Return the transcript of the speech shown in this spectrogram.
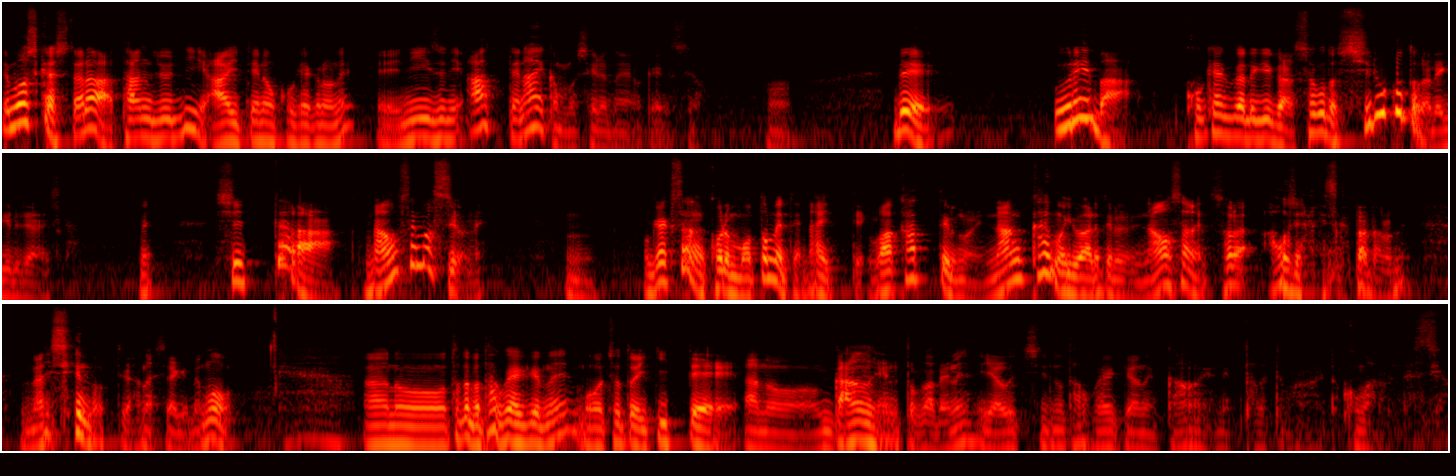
でもしかしたら単純に相手の顧客のねニーズに合ってないかもしれないわけですよ。うん、で売れば顧客ができるからそういうことを知ることができるじゃないですか。ね、知ったら直せますよね。お客さんこれ求めてないって分かってるのに何回も言われてるのに直さないとそれは青じゃないですか。ただのね。何してんのっていう話だけども。あの例えばたこ焼きねもうちょっと生きってあの岩塩とかでねいやうちのたこ焼きはね岩塩で食べてもらわないと困るんですよ。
